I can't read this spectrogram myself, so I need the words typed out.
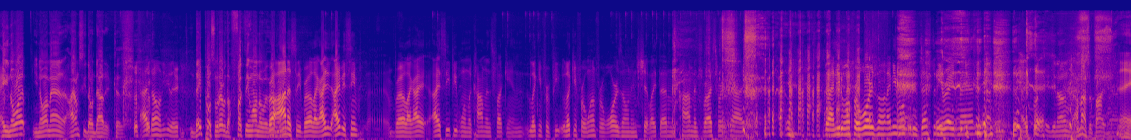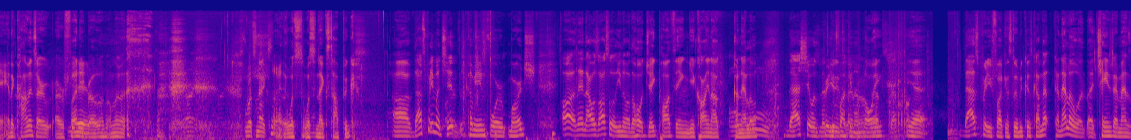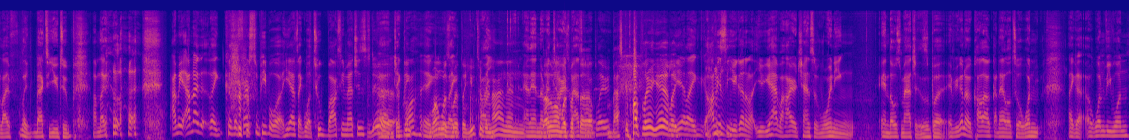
Hey, you know what? You know what, man? I honestly don't doubt it because I don't either. they post whatever the fuck they want over Bro, there. man. honestly, bro, like I I be seen, bro, like I I see people in the comments fucking looking for people looking for one for Warzone and shit like that in the comments, bro. I swear to God, but I need one for Warzone. I need one for this Destiny raid, man. Hey, fuck you know, I'm not surprised, man. Hey, the comments are, are funny, Yeah, bro. bro. I'm not, What's next? Alright, what's what's the next topic? Uh, that's pretty much it coming in for March. Oh, and then I was also, you know, the whole Jake Paul thing. You calling out Canelo. That shit was Let's pretty fucking that, annoying. That's- that's fucking- yeah. That's pretty fucking stupid because Cane- Canelo would, like changed that man's life like back to YouTube. I'm not gonna lie. I mean, I'm not like because the first two people uh, he has like what two boxing matches. Yeah, uh, Jake Paul. One was like, with the YouTuber uh, now, and then and then the the other one was with retired basketball the player? basketball player. Yeah, like yeah, like obviously you're gonna like, you, you have a higher chance of winning in those matches, but if you're gonna call out Canelo to a one like a, a one v one,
